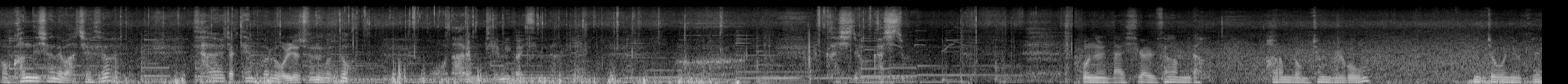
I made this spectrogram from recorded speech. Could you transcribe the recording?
어, 컨디션에 맞춰서 살짝 템포를 올려주는 것도 어, 나름 재미가 있습니다. 후, 가시죠, 가시죠. 오늘 날씨가 이상합니다. 바람도 엄청 불고 이쪽은 이렇게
